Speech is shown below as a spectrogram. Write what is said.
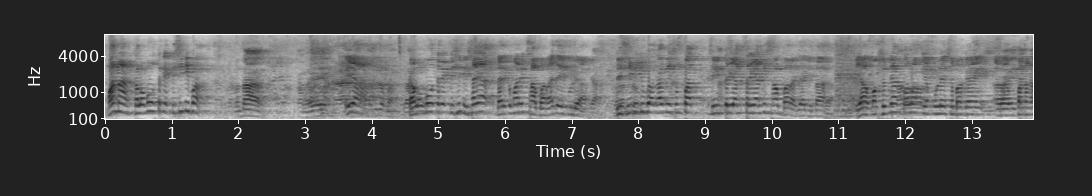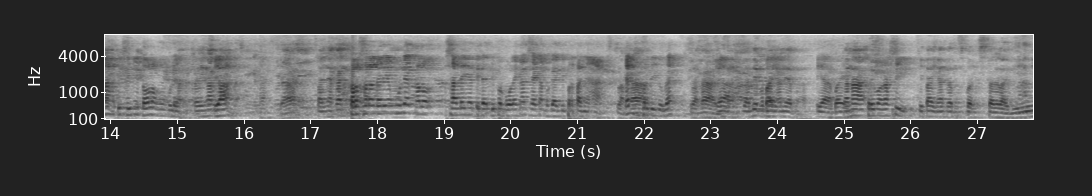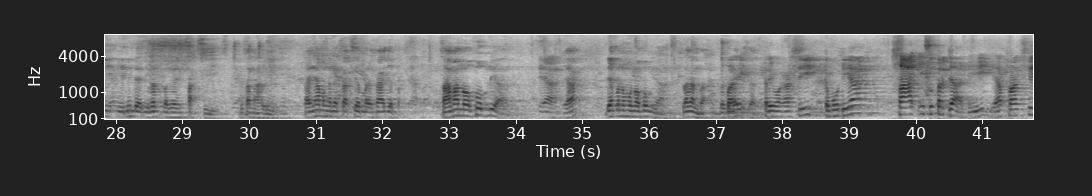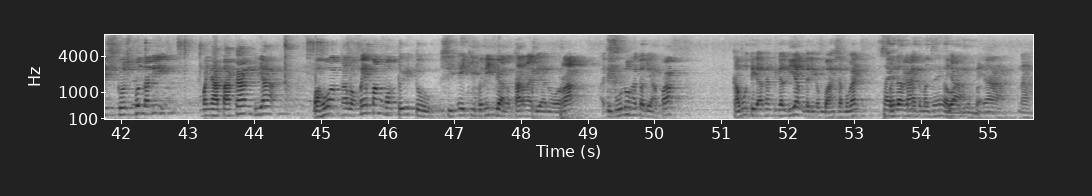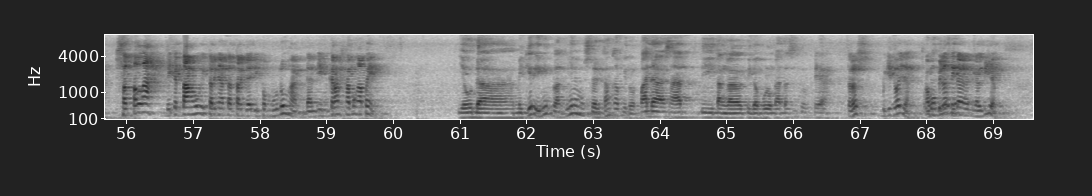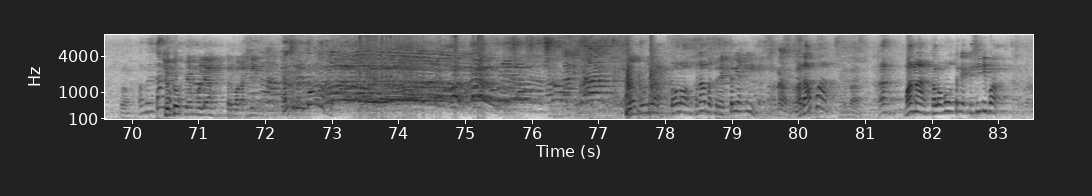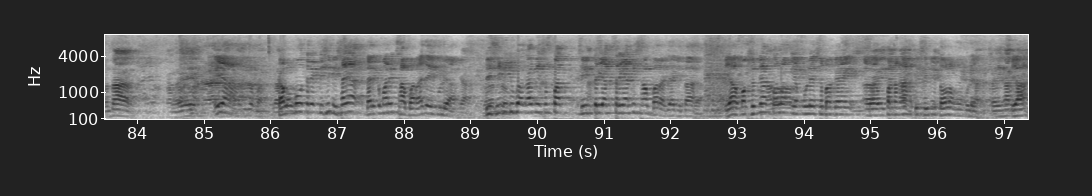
Mana? Kalau mau teriak di sini, Pak. Bentar. Baik. Iya. Kalau mau teriak di sini, saya dari kemarin sabar aja yang mulia. Ya. Di sini juga kami sempat diteriak-teriaki sabar aja kita. Ya, maksudnya tolong yang mulia sebagai Saya penengah di sini tolong yang mulia. Saya ingatkan. Ya. Ya, tanyakan. Terserah dari yang mulia kalau seandainya tidak diperbolehkan saya akan mengganti pertanyaan. Silakan. Kan seperti itu kan? Silakan. Ya. Ganti pertanyaannya, Pak. Ya, baik. Karena- terima kasih. Kita ingatkan sekali lagi, ini diajukan sebagai saksi, bukan ahli. Tanya mengenai saksi mereka aja, Pak. Sama novum dia, Ya. ya. Dia penemu novumnya. Silakan, Pak. Baik, terima kasih. Kemudian saat itu terjadi, ya Franciscus pun tadi menyatakan dia bahwa kalau memang waktu itu si Eki meninggal karena dia anu orang dibunuh atau di apa, kamu tidak akan tinggal diam tadi kamu bahas kamu kan? Saya Benar dan kan? teman-teman saya nggak ya, diem, Pak. ya. Nah, setelah diketahui ternyata terjadi pembunuhan dan inkrah, kamu ngapain? ya udah mikir ini pelakunya memang sudah ditangkap gitu pada saat di tanggal 30 ke atas itu Ya. Terus begitu aja. Kamu bilang tidak akan tinggal diam. Loh, kan ditangkap, Cukup Pak. yang mulia, terima kasih. kan sudah ditangkap Pak. Yang mulia, tolong, kenapa teriak-teriak ini? Ada apa? Bentar. Hah? Mana? Kalau mau teriak di sini, Pak. Bentar. Baik. Iya. Kalau mau teriak di sini, saya dari kemarin sabar aja yang mulia. Ya. Di sini juga kami sempat diteriak-teriaki sabar aja kita. Ya, maksudnya tolong yang mulia sebagai ingatkan. penengah di sini tolong yang mulia. Ya.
